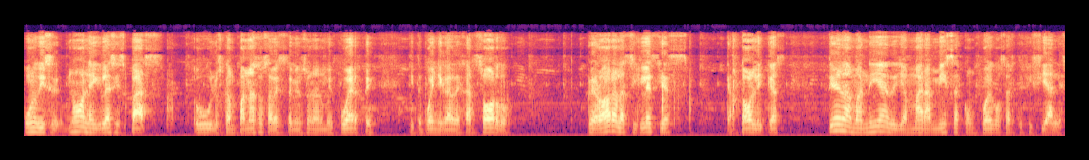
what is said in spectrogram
uno dice, no, la iglesia es paz. Uy, los campanazos a veces también suenan muy fuerte y te pueden llegar a dejar sordo. Pero ahora las iglesias católicas tienen la manía de llamar a misa con fuegos artificiales,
